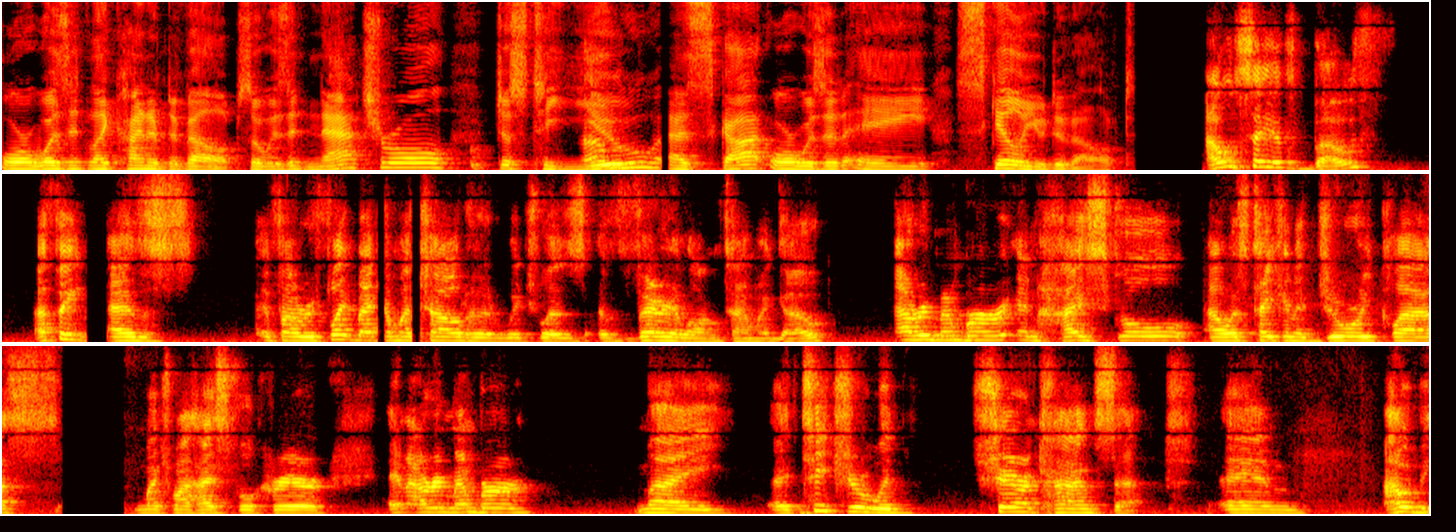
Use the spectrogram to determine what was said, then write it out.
or was it like kind of developed? So is it natural just to you um, as Scott, or was it a skill you developed? I would say it's both. I think as if I reflect back on my childhood, which was a very long time ago, I remember in high school I was taking a jewelry class, much my high school career, and I remember my a teacher would share a concept and I would be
